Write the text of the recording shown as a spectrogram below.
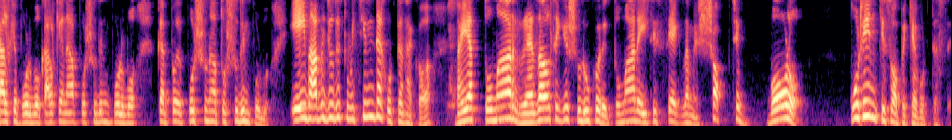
কালকে পড়ব, কালকে না পরশুদিন পড়ব পরশু না তরশুদিন পড়ব, এইভাবে যদি তুমি চিন্তা করতে থাকো, ভাইয়া তোমার রেজাল্ট থেকে শুরু করে তোমার এইচএসসি এক্সামে সবচেয়ে বড় কঠিন কিছু অপেক্ষা করতেছে।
